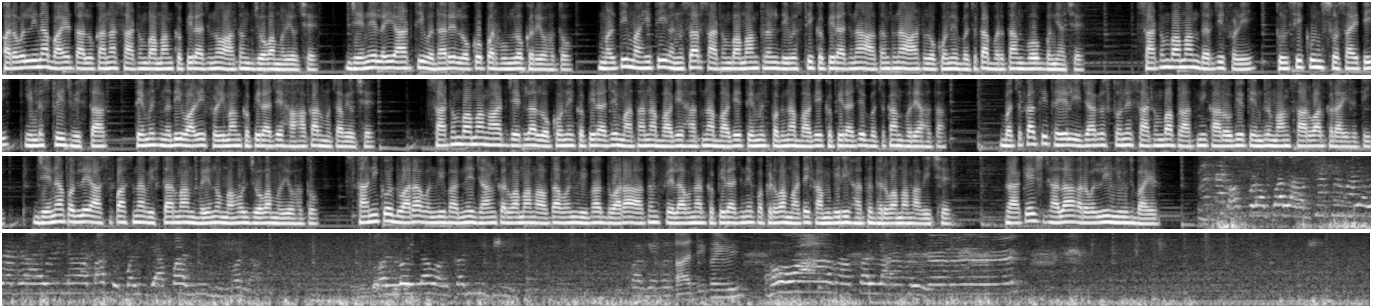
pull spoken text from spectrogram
અરવલ્લીના બાયડ તાલુકાના સાઠુંબામાં કપિરાજનો આતંક જોવા મળ્યો છે, જેને લઈ આઠથી વધારે લોકો પર હુમલો કર્યો હતો. મળતી માહિતી અનુસાર સાઠુંબામાં ત્રણ દિવસથી કપિરાજના આતંકના આઠ લોકોને બચકા ભરતાંગ ભોગ બન્યા છે. સાઠુંબામાં દરજી ફળી, તુલસીકુંજ સોસાયટી, ઇન્ડસ્ટ્રીઝ વિસ્તાર, તેમજ નદીવાળી ફળીમાં કપિરાજે હાહાકાર મચાવ્યો છે. સાઠંબામાં આઠ જેટલા લોકોને કપિરાજે માથાના ભાગે હાથના ભાગે તેમજ પગના ભાગે કપિરાજે બચકામ ભર્યા હતા. બચકાથી થયેલ ઇજાગ્રસ્તોને સાટુંબા પ્રાથમિક આરોગ્ય કેન્દ્રમાં સારવાર કરાઈ હતી. જેના પગલે આસપાસના વિસ્તારમાં ભયનો માહોલ જોવા મળ્યો હતો. સ્થાનિકો દ્વારા વન વિભાગને જાણ કરવામાં આવતા વન વિભાગ દ્વારા આતંક ફેલાવનાર કપિરાજને પકડવા માટે કામગીરી હાથ ધરવામાં આવી છે. રાકેશ ઝાલા અરવલ્લી ન્યૂઝ બાયડ. પડી ગયા આજે કઈ હો કલાક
